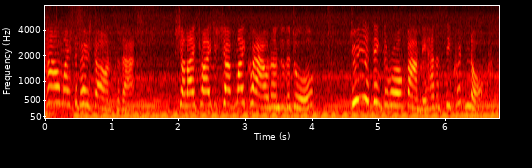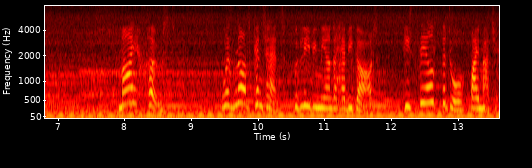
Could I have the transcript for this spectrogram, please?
How am I supposed to answer that? Shall I try to shove my crown under the door? Do you think the royal family has a secret knock? My host was not content with leaving me under heavy guard. He sealed the door by magic.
